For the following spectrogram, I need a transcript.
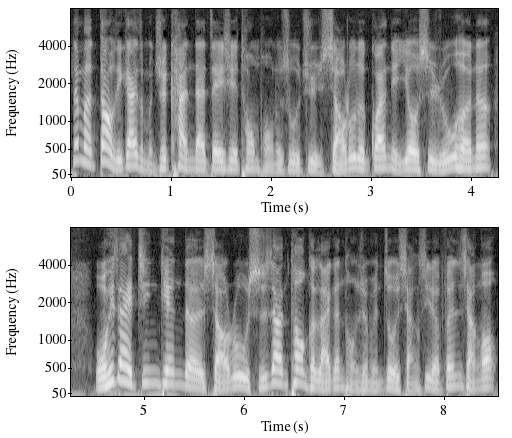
那么，到底该怎么去看待这些通膨的数据？小鹿的观点又是如何呢？我会在今天的小鹿实战 Talk 来跟同学们做详细的分享哦。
